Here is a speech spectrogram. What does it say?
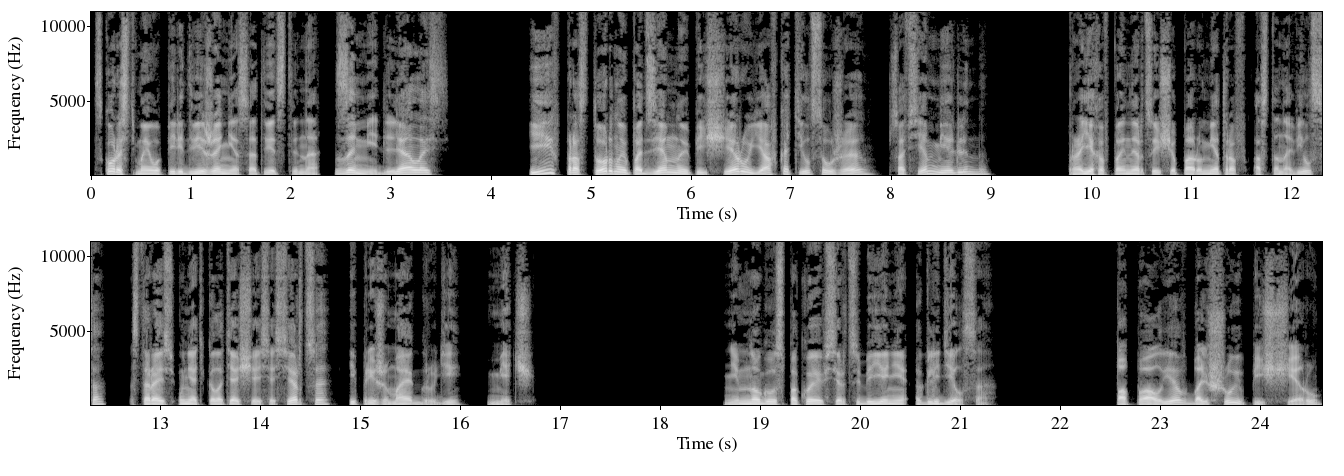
скорость моего передвижения, соответственно, замедлялась, и в просторную подземную пещеру я вкатился уже совсем медленно. Проехав по инерции еще пару метров, остановился, стараясь унять колотящееся сердце и прижимая к груди меч. Немного успокоив сердцебиение, огляделся. Попал я в большую пещеру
